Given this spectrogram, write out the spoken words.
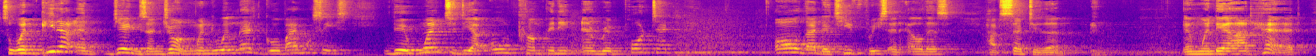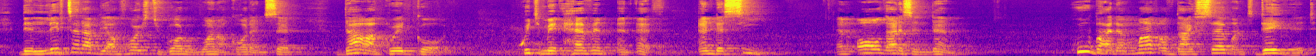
So when Peter and James and John, when they were let go, Bible says they went to their own company and reported all that the chief priests and elders had said to them. And when they had heard, they lifted up their voice to God with one accord and said, Thou art great God, which made heaven and earth, and the sea, and all that is in them who by the mouth of thy servant David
